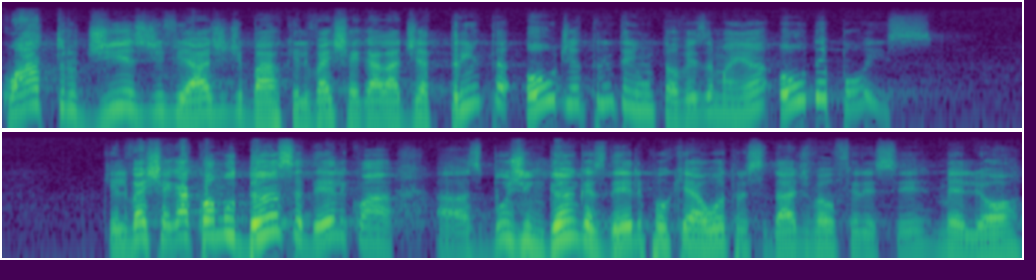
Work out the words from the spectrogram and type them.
quatro dias de viagem de barco. Ele vai chegar lá dia 30 ou dia 31, talvez amanhã ou depois. Que ele vai chegar com a mudança dele, com a, as bugigangas dele, porque a outra cidade vai oferecer melhor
